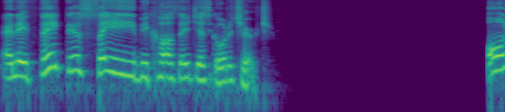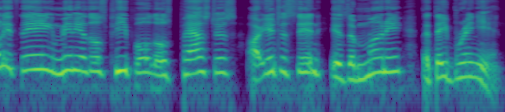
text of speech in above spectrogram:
and they think they're saved because they just go to church. Only thing many of those people, those pastors, are interested in is the money that they bring in.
